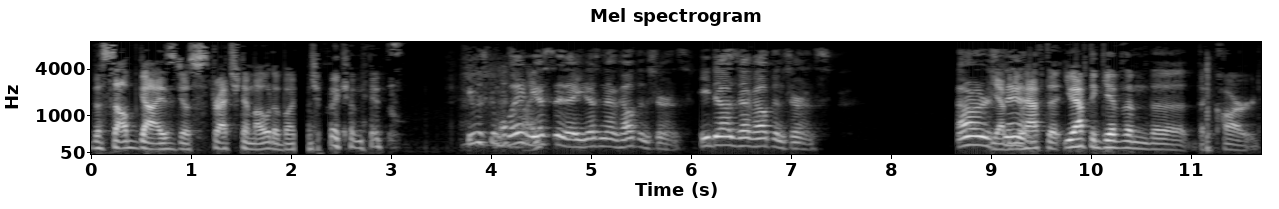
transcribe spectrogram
the sub guys just stretched him out a bunch of ligaments. He was complaining yesterday he doesn't have health insurance. He does have health insurance. I don't Yeah, understand. but you have to you have to give them the the card,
